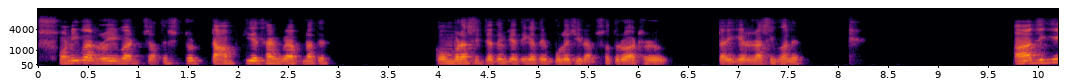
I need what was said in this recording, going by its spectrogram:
শনিবার, রবিবার যথেষ্ট টাফ গিয়ে থাকবে আপনাদের। কুম্ভ রাশির জাতক জাতিকাদের বলেছিলাম সতেরো, আঠারো তারিখের রাশি ফলে আজকে,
